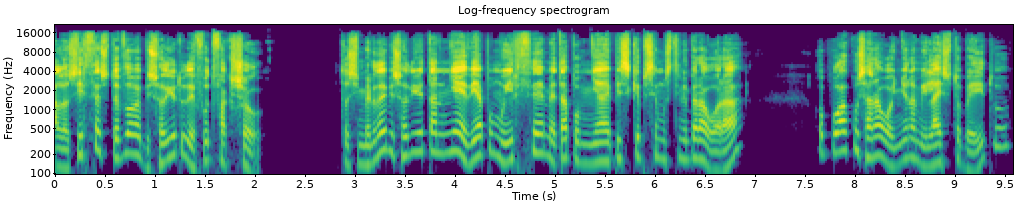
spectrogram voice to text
Καλώς ήρθες στο 7ο επεισόδιο του The Food Fact Show. Το σημερινό επεισόδιο ήταν μια ιδέα που μου ήρθε μετά από μια επίσκεψη μου στην υπεραγορά, όπου άκουσα ένα γονιό να μιλάει στο παιδί του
